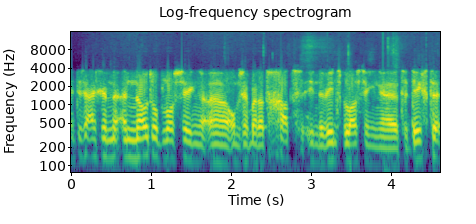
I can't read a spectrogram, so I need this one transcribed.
Het is eigenlijk een, een noodoplossing uh, om zeg maar, dat gat in de winstbelasting uh, te dichten.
